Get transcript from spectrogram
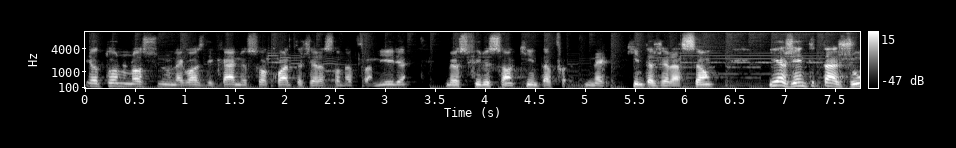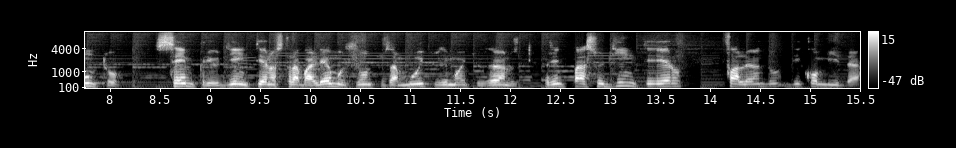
Eu estou no nosso negócio de carne, eu sou a quarta geração da família, meus filhos são a quinta, né, quinta geração, e a gente está junto sempre, o dia inteiro, nós trabalhamos juntos há muitos e muitos anos. A gente passa o dia inteiro falando de comida.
